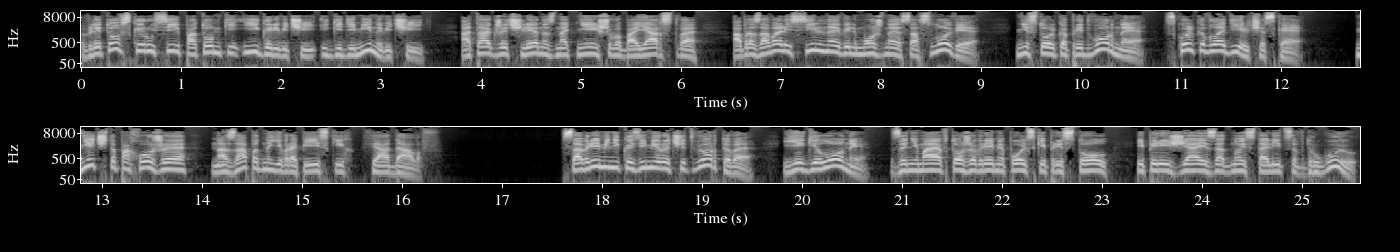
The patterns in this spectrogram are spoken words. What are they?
в Литовской Руси потомки Игоревичей и Гедеминовичей – а также члены знатнейшего боярства образовали сильное вельможное сословие, не столько придворное, сколько владельческое, нечто похожее на западноевропейских феодалов. Со времени Казимира IV егелоны, занимая в то же время польский престол и переезжая из одной столицы в другую,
